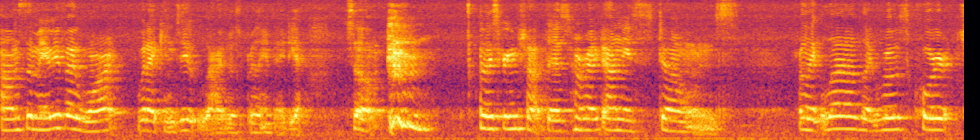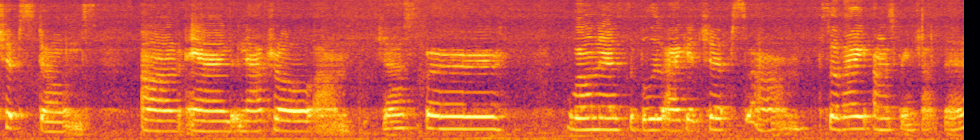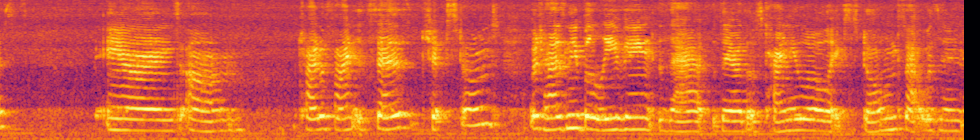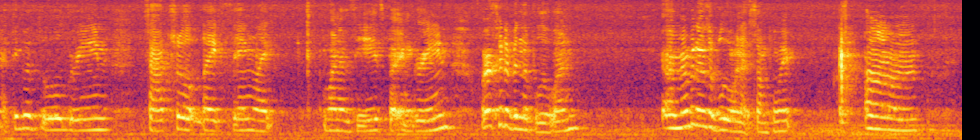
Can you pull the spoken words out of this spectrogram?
Um, so maybe if I want what I can do, I have this brilliant idea. So I'm screenshot this and write down these stones for like love, like rose quartz chip stones, um, and natural um, believing that there are those tiny little like stones that was in I think it was the little green satchel like thing like one of these but in green or it could have been the blue one. I remember there was a blue one at some point. Um,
